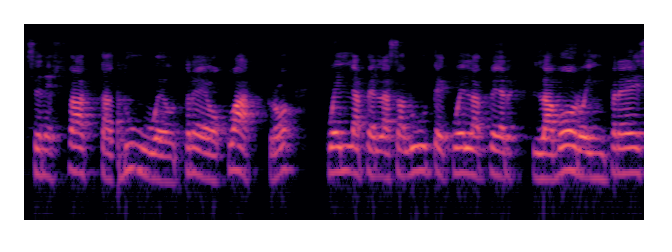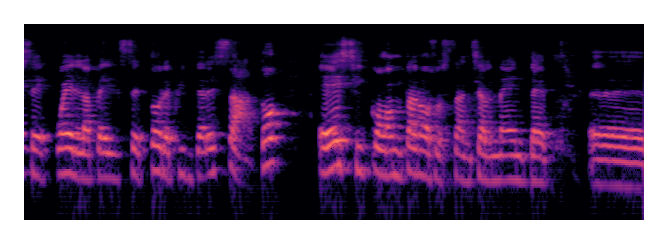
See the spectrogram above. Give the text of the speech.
se ne è fatta due o tre o quattro quella per la salute, quella per lavoro e imprese, quella per il settore più interessato e si contano sostanzialmente eh,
